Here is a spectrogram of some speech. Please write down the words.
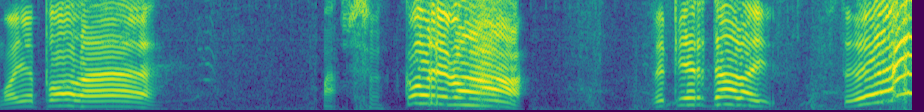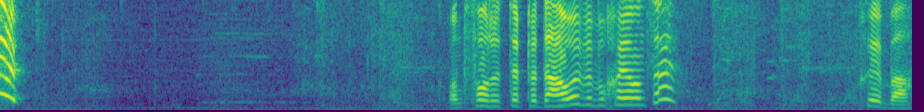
Moje pole! Masz. Kurwa! Wypierdalaj! Eee! On tworzy te pedały wybuchające? Chyba.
